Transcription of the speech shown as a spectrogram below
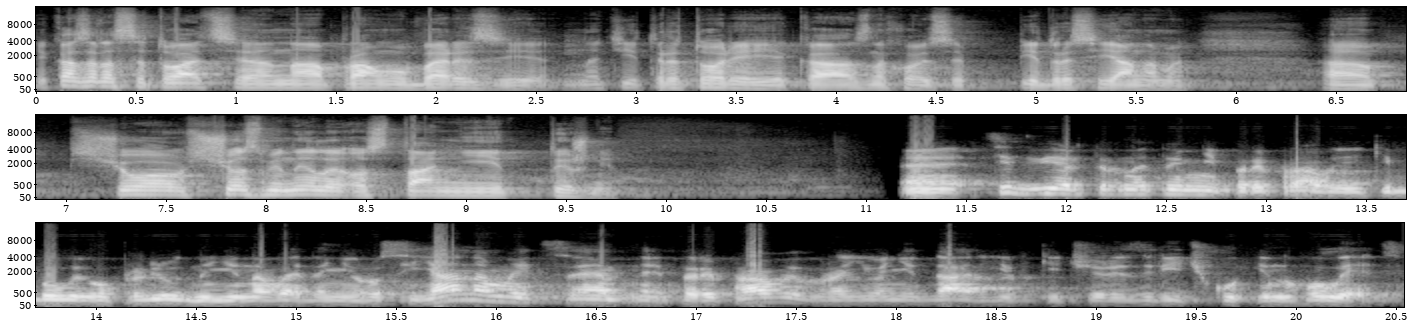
Яка зараз ситуація на правому березі, на тій території, яка знаходиться під росіянами? Е, Що, що змінили останні тижні? Е, Ці дві альтернативні переправи, які були оприлюднені наведені росіянами, це е, переправи в районі Дар'ївки через річку Інгулець.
